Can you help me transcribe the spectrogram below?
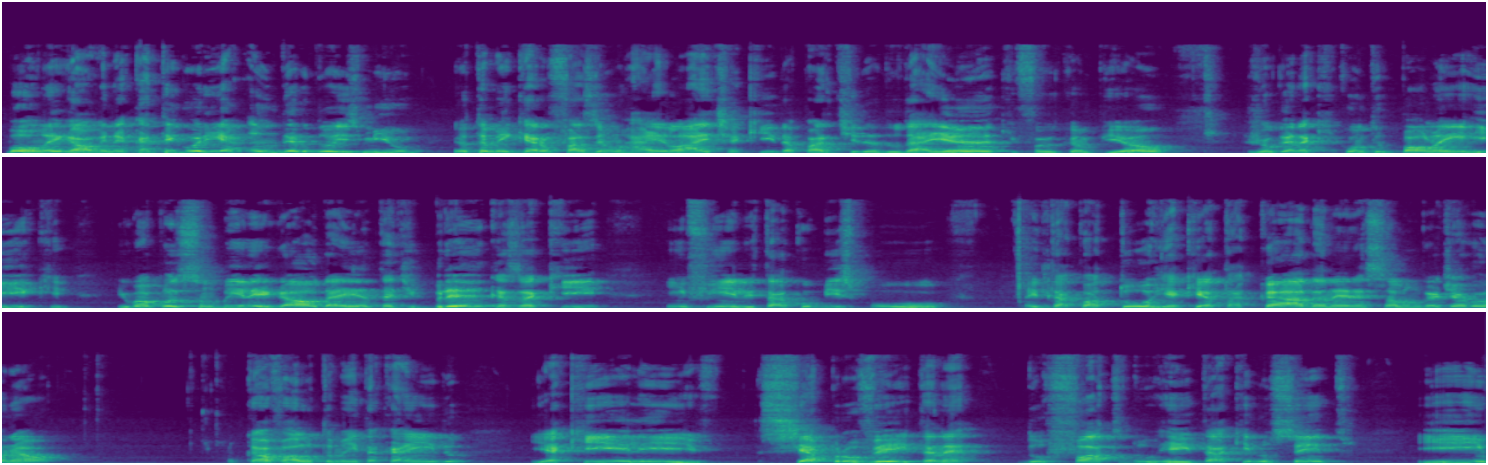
Bom, legal. E na categoria Under 2000, eu também quero fazer um highlight aqui da partida do Dayan, que foi o campeão, jogando aqui contra o Paulo Henrique. E uma posição bem legal, o Dayan tá de brancas aqui. Enfim, ele tá com o bispo, ele tá com a torre aqui atacada, né, nessa longa diagonal. O cavalo também tá caindo. E aqui ele se aproveita, né, do fato do rei estar tá aqui no centro. E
